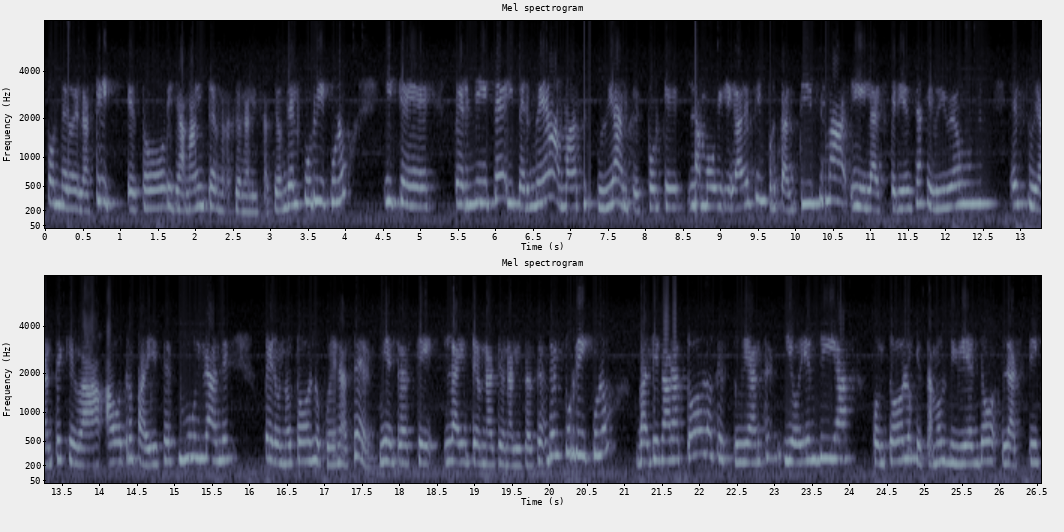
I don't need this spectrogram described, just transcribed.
por medio de la TIC. Eso se llama internacionalización del currículo y que permite y permea a más estudiantes, porque la movilidad es importantísima y la experiencia que vive un estudiante que va a otro país es muy grande, pero no todos lo pueden hacer, mientras que la internacionalización del currículo va a llegar a todos los estudiantes y hoy en día, con todo lo que estamos viviendo, las TIC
